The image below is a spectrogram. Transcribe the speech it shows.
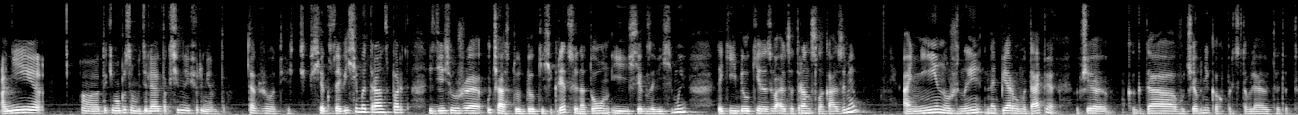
Они а, таким образом выделяют токсины и ферменты. Также вот есть секс-зависимый транспорт. Здесь уже участвуют белки секреции, на то он и секс-зависимый. Такие белки называются транслоказами. Они нужны на первом этапе. Вообще, когда в учебниках представляют этот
